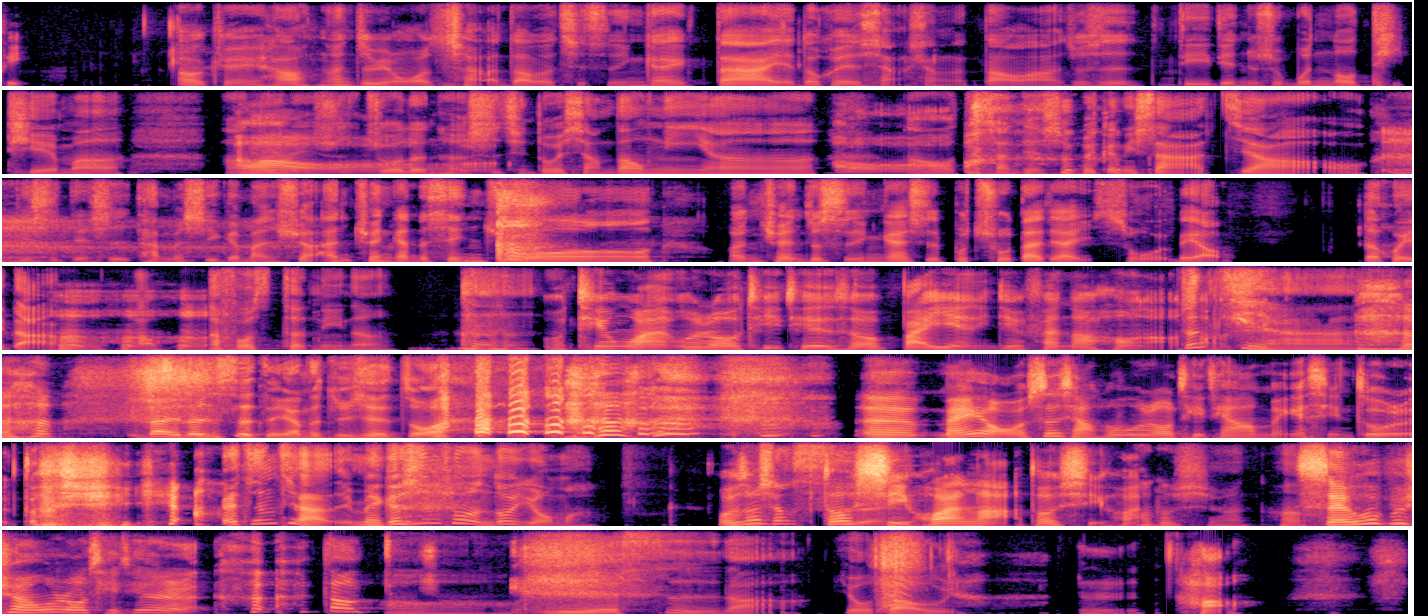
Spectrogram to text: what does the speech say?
OK，好，那这边我查到了，其实应该大家也都可以想象得到啊，就是第一点就是温柔体贴嘛。然后第二点是做任何事情都会想到你呀、啊，oh. 然后第三点是会跟你撒娇，第四点是他们是一个蛮需要安全感的星座，完全就是应该是不出大家所料的回答。好，那 Foster 你呢？我听完温柔体贴的时候，白眼已经翻到后脑勺去。真假？你到底认识怎样的巨蟹座？呃，没有，我是想说温柔体贴，好像每个星座的人都需要。哎，真假？每个星座人都有吗？我说都喜欢啦，都喜欢，都喜欢。谁会不喜欢温柔体贴的人？到底哦，也是啦，有道理。嗯，好。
